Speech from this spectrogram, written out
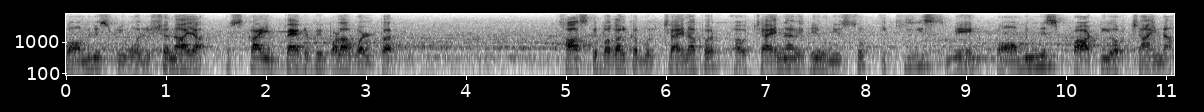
कम्युनिस्ट रिवॉल्यूशन आया। उसका इम्पैक्ट भी पड़ा वर्ल्ड पर, ख़ास के बगल का मुल्क चाइना पर। और चाइना में भी 1921 में कम्युनिस्ट पार्टी ऑफ़ चाइना,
